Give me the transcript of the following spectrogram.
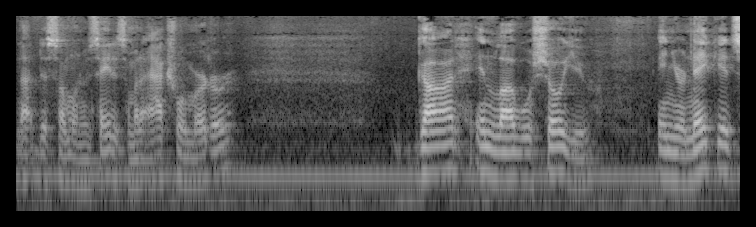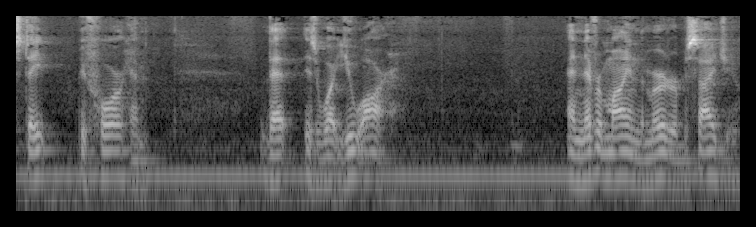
not just someone who's hated someone, an actual murderer. God in love will show you in your naked state before Him that is what you are. And never mind the murderer beside you.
